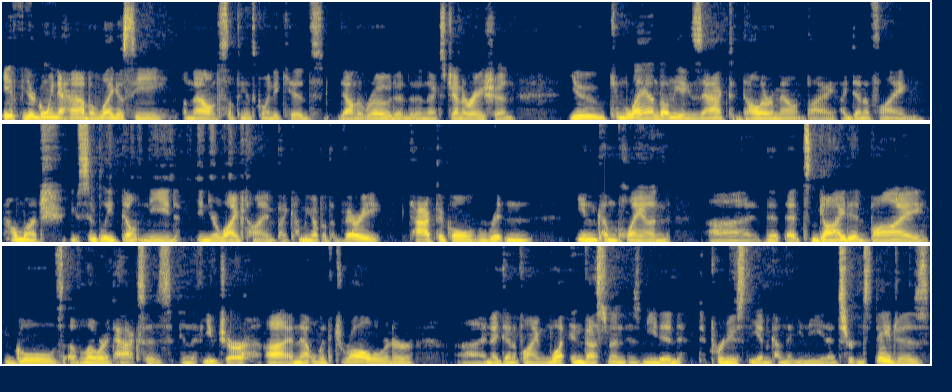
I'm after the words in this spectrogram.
if you're going to have a legacy amount, something that's going to kids down the road into the next generation, you can land on the exact dollar amount by identifying how much you simply don't need in your lifetime by coming up with a very tactical, written income plan uh, that, that's guided by goals of lower taxes in the future. Uh, and that withdrawal order uh, and identifying what investment is needed to produce the income that you need at certain stages,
